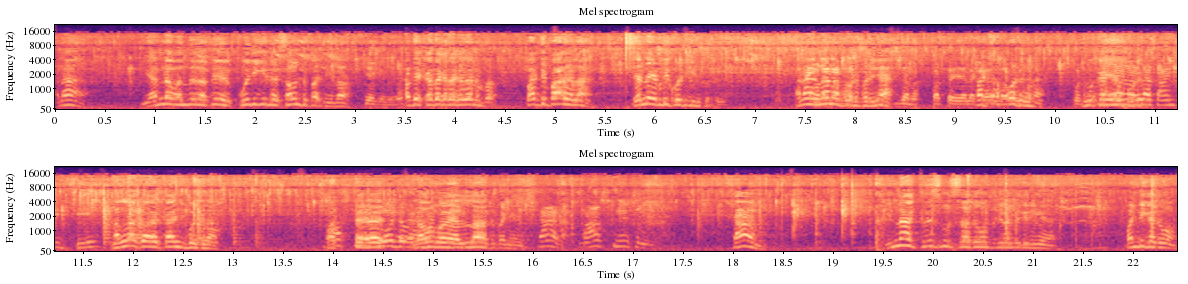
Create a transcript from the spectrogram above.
அண்ணா எண்ணெய் வந்து அப்படியே கொதிக்கிற சவுண்ட் பாத்தீங்களா கேட்குதுல அப்படியே கதை கதை கதை பாட்டி பாருங்களேன் எண்ணெய் எப்படி கொதிக்குது பாத்தீங்க அண்ணா என்னென்ன போட போறீங்க? பட்டை பட்டை ஏலக்காய் போட்டுங்கண்ணா உங்க கையால போடுங்க. நல்லா காஞ்சி போச்சுண்ணா. பட்டை லவங்கம் எல்லாம் இது பண்ணி சாம் என்ன கிறிஸ்மஸ் அதுவும் இப்படி வந்துக்கிறீங்க? பண்டிகை அதுவும்.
